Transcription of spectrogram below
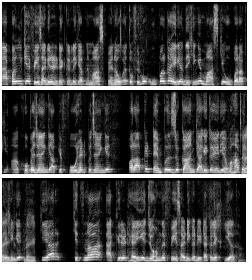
एप्पल के फेस आईडी ने डिटेक्ट कर लिया कि आपने मास्क पहना हुआ है तो फिर वो ऊपर का एरिया देखेंगे मास्क के ऊपर आपकी आँखों पे जाएँगे आपके फोरहेड पे जाएँगे और आपके टेम्पल्स जो कान के आगे का एरिया वहाँ पे Right, देखेंगे right. कि यार कितना एक्यूरेट है ये जो हमने फेस आईडी का डेटा कलेक्ट किया था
